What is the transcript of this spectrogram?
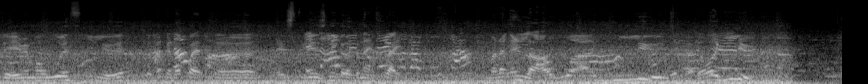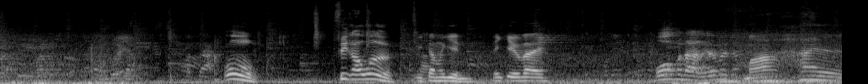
Train memang worth gila. Kau takkan dapat uh, experience ni kalau kau naik flight. Pemandangan lawa gila. Cakap lawa gila. Oh, fake hour. We come again. Thank you bye. Oh, mana? Ada? Mahal.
